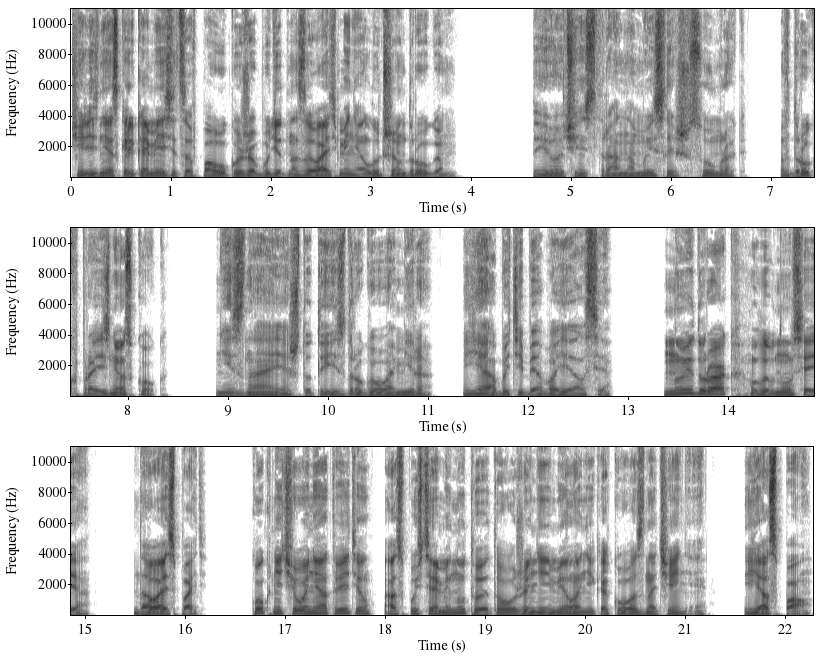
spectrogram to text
Через несколько месяцев паук уже будет называть меня лучшим другом. «Ты очень странно мыслишь, Сумрак», – вдруг произнес Кок. «Не зная, что ты из другого мира, я бы тебя боялся». «Ну и дурак», – улыбнулся я. «Давай спать». Кок ничего не ответил, а спустя минуту это уже не имело никакого значения. Я спал.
